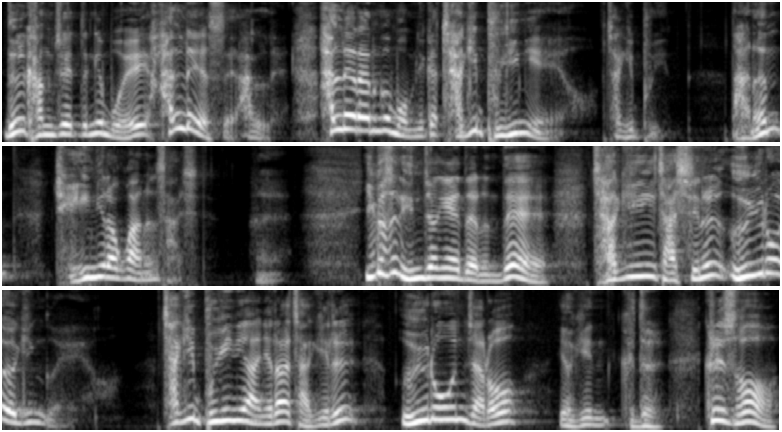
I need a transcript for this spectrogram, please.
늘 강조했던 게 뭐예요? 할례였어요. 할례. 할례라는 건 뭡니까? 자기 부인이에요. 자기 부인. 나는 죄인이라고 하는 사실. 네. 이것을 인정해야 되는데 자기 자신을 의로 여긴 거예요. 자기 부인이 아니라 자기를 의로운 자로 여긴 그들. 그래서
